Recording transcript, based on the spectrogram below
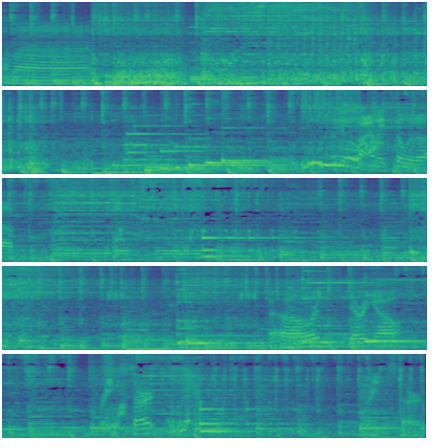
Come on. I can finally fill it up. Uh oh, we're, there we go. Great start. Great start.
